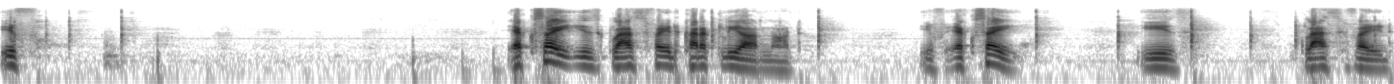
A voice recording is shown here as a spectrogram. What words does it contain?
if x i is classified correctly or not. If x i is classified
